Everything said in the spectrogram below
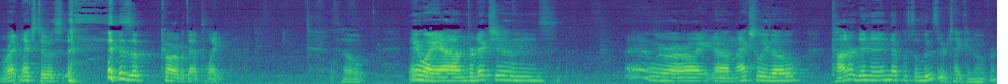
right next to us is a car with that plate. So, anyway, um, predictions. Eh, we were all right. Um, actually, though, Connor didn't end up with the Luthor taking over,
